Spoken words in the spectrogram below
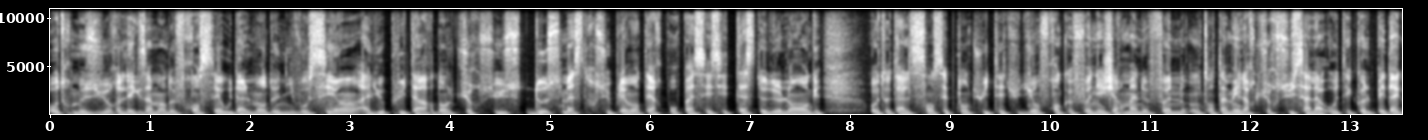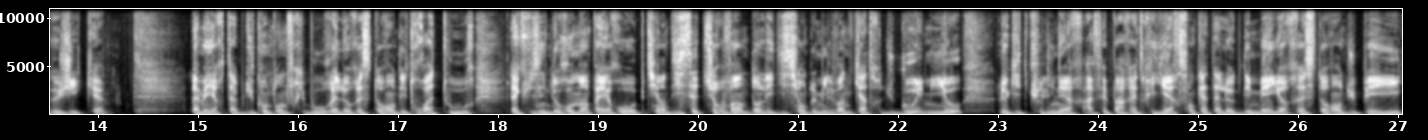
Autre mesure, l'examen de français ou d'allemand de niveau C1 a lieu plus tard dans le cursus, deux semestres supplémentaires pour passer ces tests de langue. Au total, 178 étudiants francophones et germanophones ont entamé leur cursus à la Haute École Pédagogique. La meilleure table du canton de Fribourg est le restaurant des Trois Tours. La cuisine de Romain Paero obtient 17 sur 20 dans l'édition 2024 du Goemio. Le guide culinaire a fait paraître hier son catalogue des meilleurs restaurants du pays.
